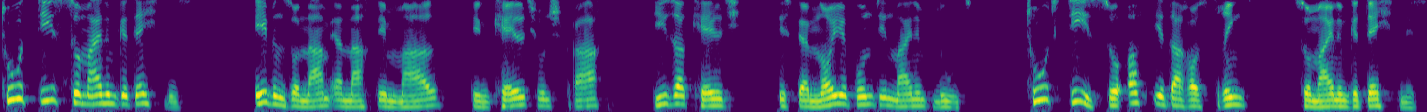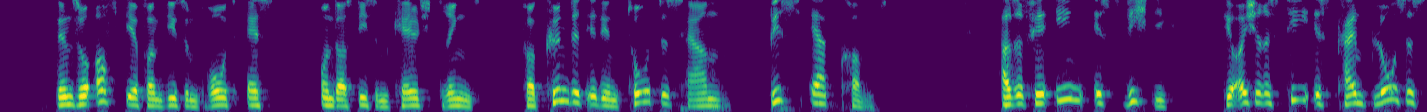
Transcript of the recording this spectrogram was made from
Tut dies zu meinem Gedächtnis. Ebenso nahm er nach dem Mahl den Kelch und sprach, dieser Kelch ist der neue Bund in meinem Blut. Tut dies, so oft ihr daraus trinkt, zu meinem Gedächtnis. Denn so oft ihr von diesem Brot esst und aus diesem Kelch trinkt, verkündet ihr den Tod des Herrn, bis er kommt. Also für ihn ist wichtig, die Eucharistie ist kein bloßes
